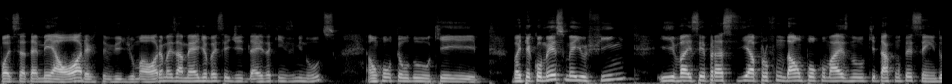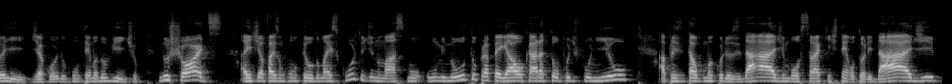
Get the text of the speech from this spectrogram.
pode ser até meia hora, já teve vídeo de uma hora, mas a média vai ser de 10 a 15 minutos. É um conteúdo que vai ter começo, meio e fim, e vai ser pra se aprofundar um pouco mais no que tá acontecendo ali, de acordo com o tema do vídeo. No Shorts, a gente já faz um conteúdo mais curto, de no máximo um minuto, pra pegar o cara topo de funil, apresentar alguma curiosidade, mostrar que a gente tem autoridade.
